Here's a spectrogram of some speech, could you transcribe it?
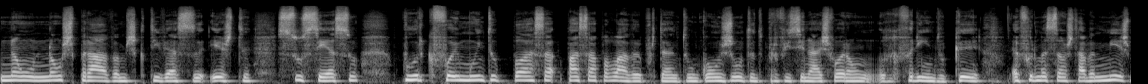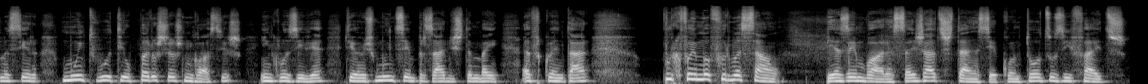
não, não esperávamos que tivesse este sucesso porque foi muito passa, passa a palavra. Portanto, um conjunto de profissionais foram referindo que a formação estava mesmo a ser muito útil para os seus negócios, inclusive tivemos muitos empresários também a frequentar, porque foi uma formação, pese embora seja à distância, com todos os efeitos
